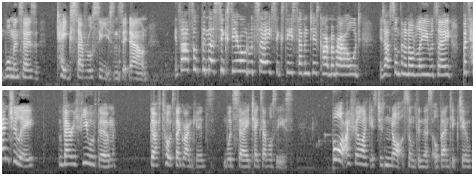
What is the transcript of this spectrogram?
woman says, take several seats and sit down. Is that something that 60 year old would say? 60s, 70s, can't remember how old. Is that something an older lady would say? Potentially, very few of them that I've talked to their grandkids would say take several seats. But I feel like it's just not something that's authentic to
